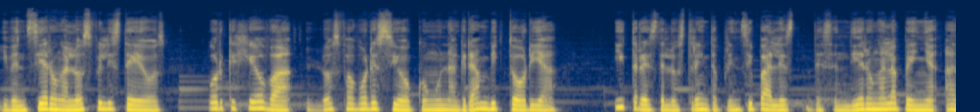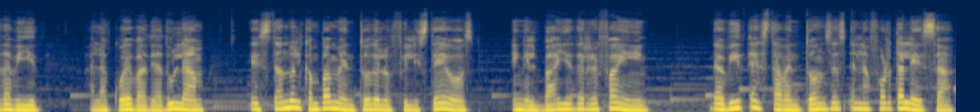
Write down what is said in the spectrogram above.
y vencieron a los filisteos, porque Jehová los favoreció con una gran victoria. Y tres de los treinta principales descendieron a la peña a David, a la cueva de Adulam, estando el campamento de los filisteos, en el valle de Refaim. David estaba entonces en la fortaleza,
